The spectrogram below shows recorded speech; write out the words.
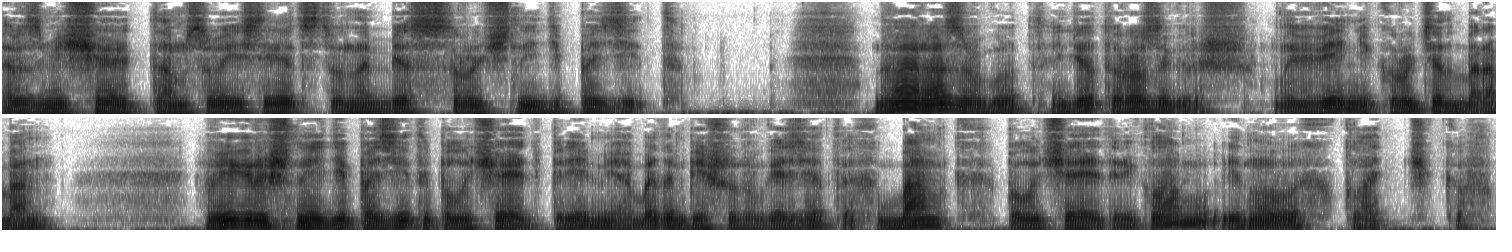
размещают там свои средства на бессрочный депозит. Два раза в год идет розыгрыш. В Вене крутят барабан. Выигрышные депозиты получают премию, об этом пишут в газетах. Банк получает рекламу и новых вкладчиков.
